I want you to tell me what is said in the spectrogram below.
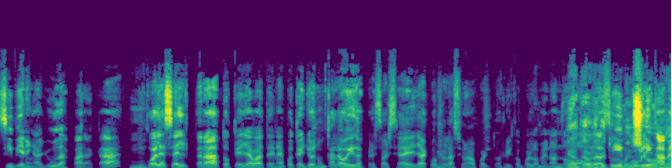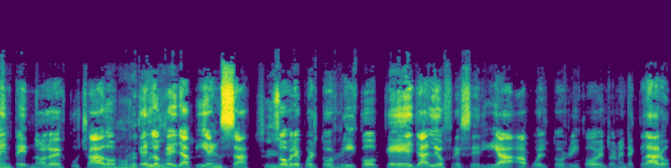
si vienen ayudas para acá, cuál es el trato que ella va a tener, porque yo nunca le he oído expresarse a ella con relación a Puerto Rico, por lo menos no así públicamente no lo he escuchado, no- no qué es lo que ella piensa Sí. sobre Puerto Rico, que ella le ofrecería a Puerto Rico eventualmente. Claro,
